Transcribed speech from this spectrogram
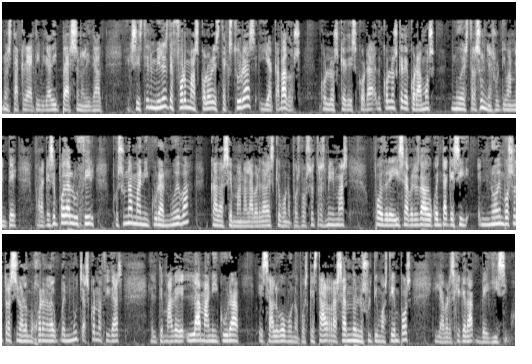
nuestra creatividad y personalidad. Existen miles de formas, colores, texturas y acabados con los que, decoramos nuestras uñas últimamente para que se pueda lucir pues una manicura nueva cada semana. La verdad es que bueno, pues vosotras mismas podréis haberos dado cuenta que si no en vosotras, sino a lo mejor en, en muchas conocidas, el tema de la manicura es algo bueno, pues que está arrasando en los últimos tiempos y la verdad es que queda bellísimo.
